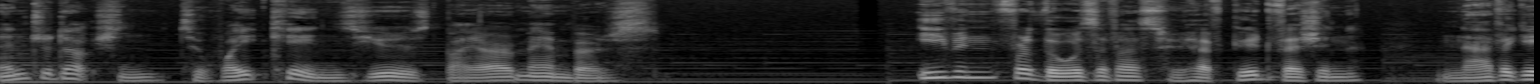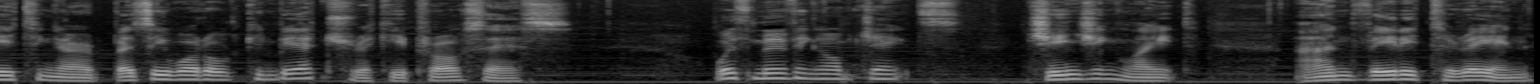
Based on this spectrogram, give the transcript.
introduction to white canes used by our members. Even for those of us who have good vision, navigating our busy world can be a tricky process. With moving objects, changing light, and varied terrain,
